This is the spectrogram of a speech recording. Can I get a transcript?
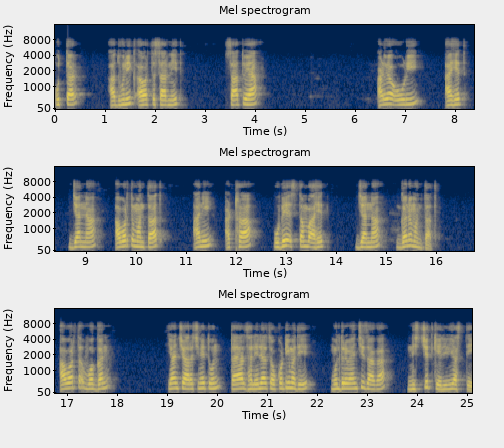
उत्तर आधुनिक आवर्त सारणीत सातव्या आडव्या ओळी आहेत ज्यांना आवर्त म्हणतात आणि अठरा उभे स्तंभ आहेत ज्यांना गण म्हणतात. आवर्त व गण यांच्या रचनेतून तयार झालेल्या चौकटीमध्ये मूलद्रव्यांची जागा निश्चित केलेली असते.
